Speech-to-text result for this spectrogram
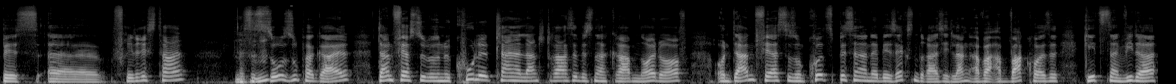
bis äh, Friedrichsthal. Das Mhm. ist so super geil. Dann fährst du über so eine coole kleine Landstraße bis nach Graben-Neudorf und dann fährst du so ein kurz bisschen an der B36 lang, aber ab Wackhäusel geht's dann wieder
